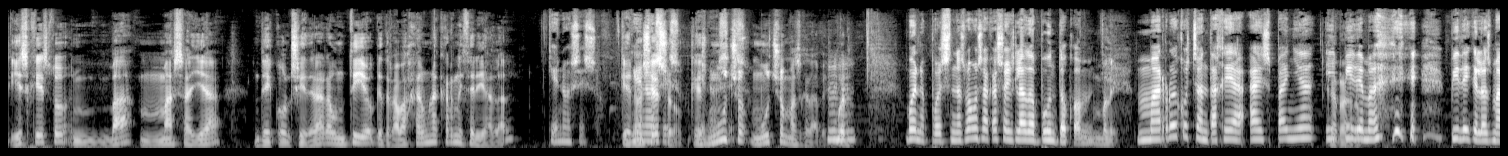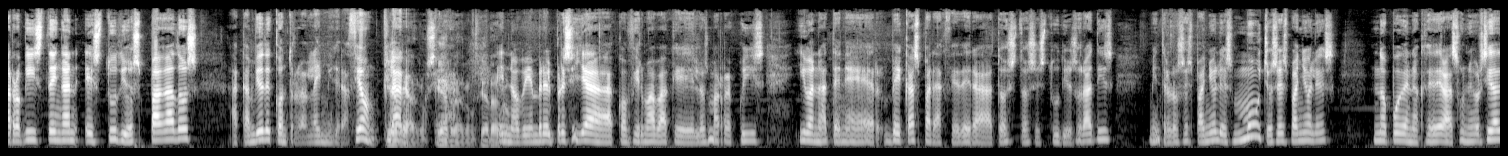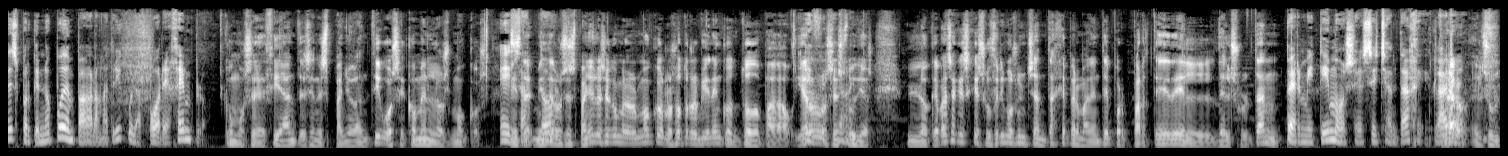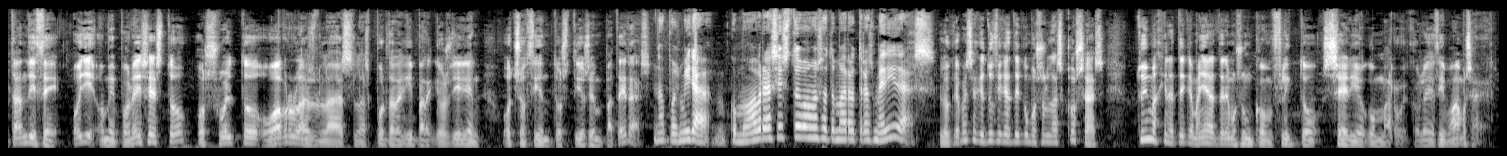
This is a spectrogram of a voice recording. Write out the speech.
Y es que esto va más allá de considerar a un tío que trabaja en una carnicería halal. Que no es eso. Que no, es eso, que es no mucho, mucho más grave. Bueno, Bueno, pues nos vamos a casoaislado.com. Vale. Marruecos chantajea a España y Qué pide que los marroquíes tengan estudios pagados a cambio de controlar la inmigración. Qué claro, raro, o sea, qué raro, qué raro. En noviembre el presi ya confirmaba que los marroquíes iban a tener becas para acceder a todos estos estudios gratis, mientras los españoles, muchos españoles, no pueden acceder a las universidades porque no pueden pagar la matrícula, por ejemplo. como se decía antes en español antiguo, se comen los mocos. Mientras, los españoles se comen los mocos, los otros vienen con todo pagado. Y ahora los estudios. Lo que pasa que es que sufrimos un chantaje permanente por parte del, del sultán. Permitimos ese chantaje, claro. el sultán dice, oye, o me ponéis esto, os suelto o abro las, las, las puertas aquí para que os lleguen 800 tíos en pateras. No, pues mira, como abras esto, vamos a tomar otras medidas. Lo que pasa es que tú fíjate cómo son las cosas. Tú imagínate que mañana tenemos un conflicto serio con Marruecos. Le decimos, vamos a ver,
